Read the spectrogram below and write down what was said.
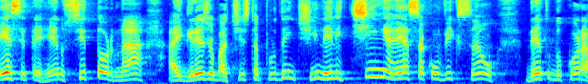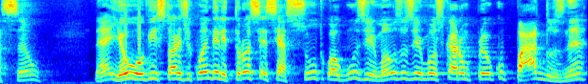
esse terreno se tornar a Igreja Batista Prudentina. Ele tinha essa convicção dentro do coração. Né? E eu ouvi histórias de quando ele trouxe esse assunto com alguns irmãos, os irmãos ficaram preocupados, né?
